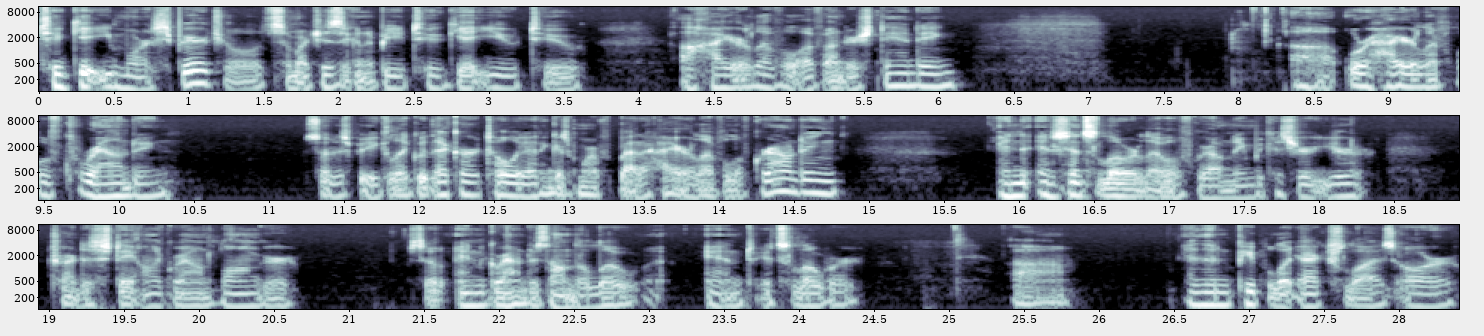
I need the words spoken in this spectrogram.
to get you more spiritual so much as it's going to be to get you to a higher level of understanding uh, or higher level of grounding, so to speak. Like with Eckhart Tolle, I think it's more about a higher level of grounding in in a sense lower level of grounding because you're you're trying to stay on the ground longer. So and ground is on the low end, it's lower. Uh, and then people like actualize are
